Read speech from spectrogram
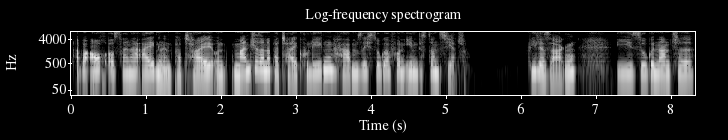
aber auch aus seiner eigenen Partei und manche seiner Parteikollegen haben sich sogar von ihm distanziert. Viele sagen, die sogenannte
